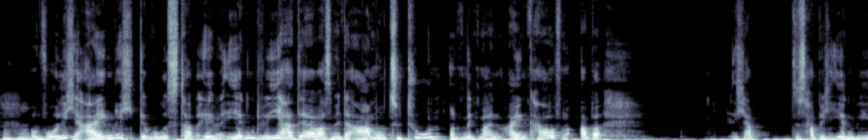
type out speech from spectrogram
Mhm. Obwohl ich eigentlich gewusst habe, irgendwie hat er was mit der Armut zu tun und mit meinem Einkaufen, aber ich habe das habe ich irgendwie,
